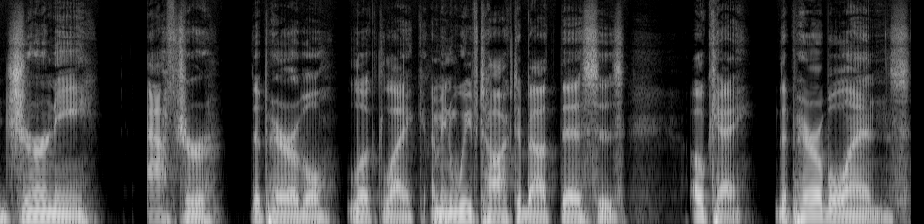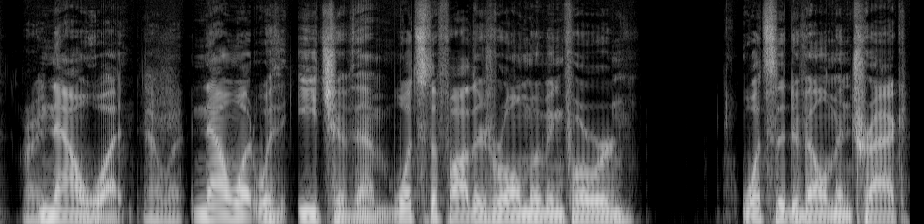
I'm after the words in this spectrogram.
journey after the parable looked like. I mean, we've talked about this is okay, the parable ends. Right. Now what? Now what? Now what with each of them? What's the father's role moving forward? What's the development track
